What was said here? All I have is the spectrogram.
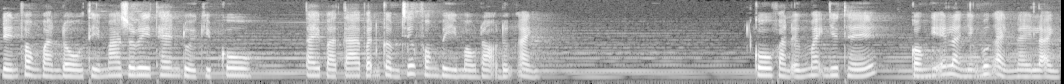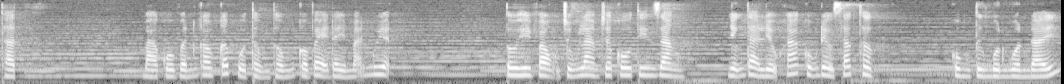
Đến phòng bản đồ thì Marjorie Ten đuổi kịp cô. Tay bà ta vẫn cầm chiếc phong bì màu đỏ đựng ảnh. Cô phản ứng mạnh như thế, có nghĩa là những bức ảnh này là ảnh thật. Bà cố vấn cao cấp của Tổng thống có vẻ đầy mãn nguyện. Tôi hy vọng chúng làm cho cô tin rằng những tài liệu khác cũng đều xác thực cùng từng một nguồn đấy.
